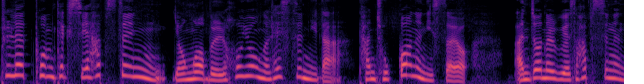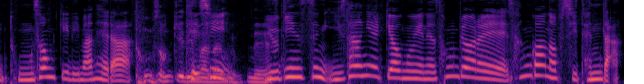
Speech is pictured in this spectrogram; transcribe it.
플랫폼 택시 합승 영업을 허용을 했습니다. 단 조건은 있어요. 안전을 위해서 합승은 동성끼리만 해라. 동성끼리만 대신 네. 6인승 이상일 경우에는 성별에 상관없이 된다.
